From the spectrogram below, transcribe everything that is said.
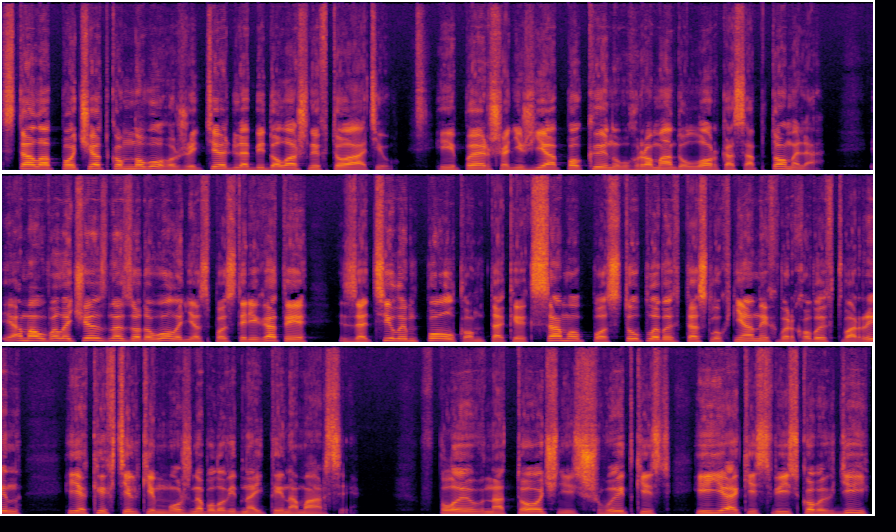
стала початком нового життя для бідолашних тоатів, і перша ніж я покинув громаду Лоркаса Птомеля, я мав величезне задоволення спостерігати за цілим полком таких само поступливих та слухняних верхових тварин, яких тільки можна було віднайти на Марсі. Вплив на точність, швидкість і якість військових дій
